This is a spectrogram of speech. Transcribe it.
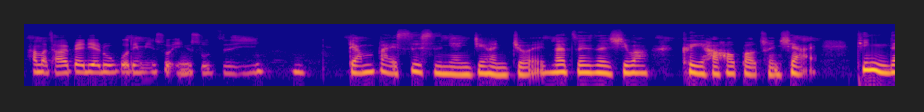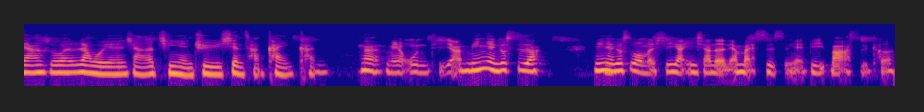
他们才会被列入国定民俗因素之一。两百四十年已经很久诶，那真的希望可以好好保存下来。听你这样说，让我也很想要亲眼去现场看一看。那没有问题啊，明年就是啊，明年就是我们西港异乡的两百四十年第八十颗。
